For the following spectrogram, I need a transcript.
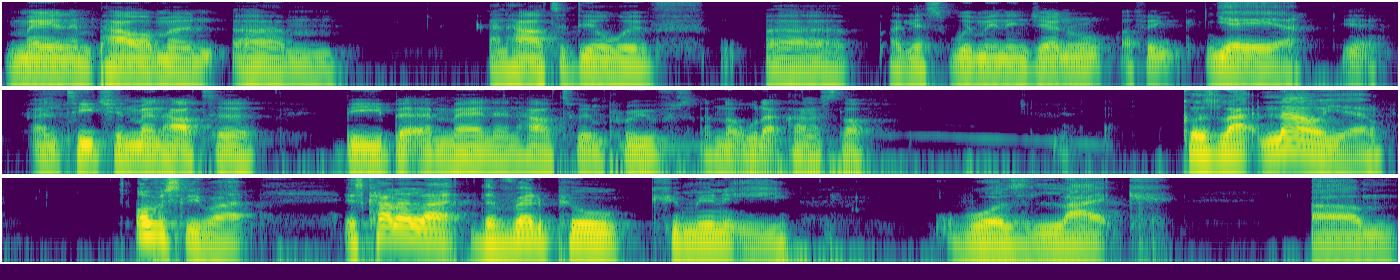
male empowerment um and how to deal with uh I guess women in general. I think. Yeah, yeah, yeah. Yeah, and teaching men how to be better men and how to improve and all that kind of stuff. Because like now, yeah, obviously, right, it's kind of like the red pill community was like um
